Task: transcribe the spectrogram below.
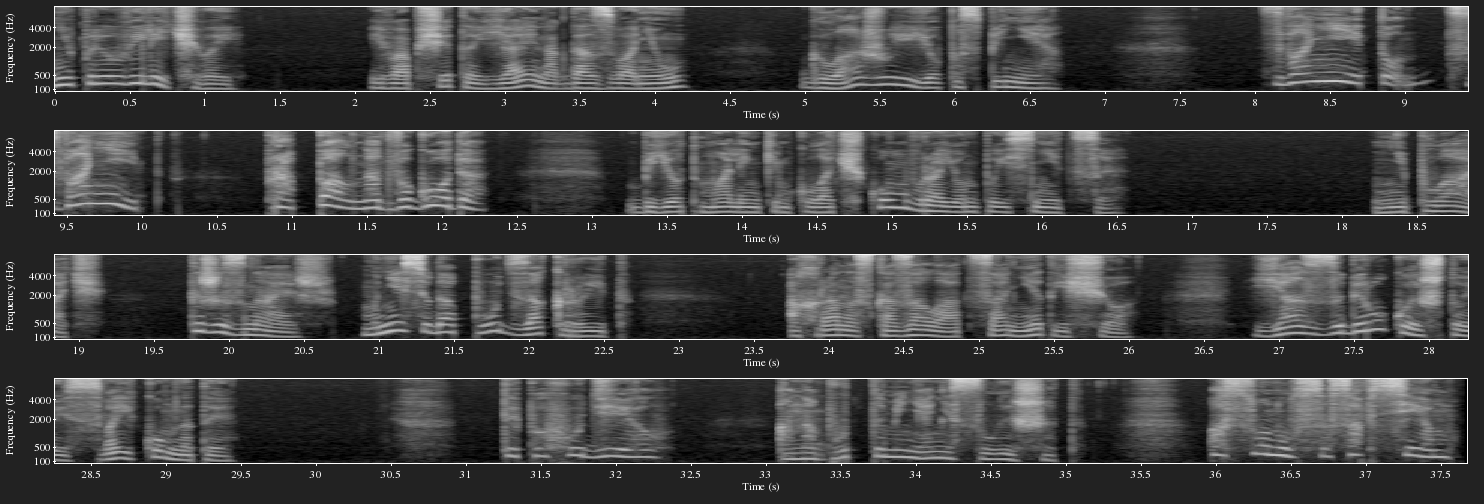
Не преувеличивай. И вообще-то я иногда звоню, глажу ее по спине. Звонит он, звонит. Пропал на два года. Бьет маленьким кулачком в район поясницы. Не плачь. Ты же знаешь, мне сюда путь закрыт. Охрана сказала, отца нет еще. Я заберу кое-что из своей комнаты. Ты похудел. Она будто меня не слышит. Осунулся совсем.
